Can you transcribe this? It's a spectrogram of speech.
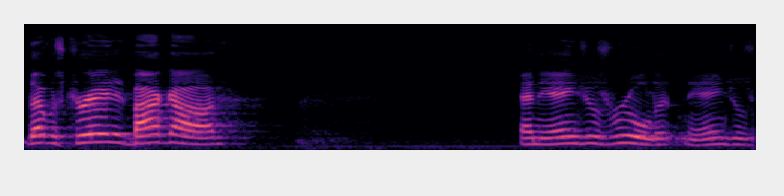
that was created by God, and the angels ruled it, and the angels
